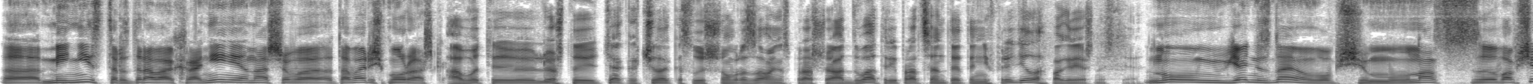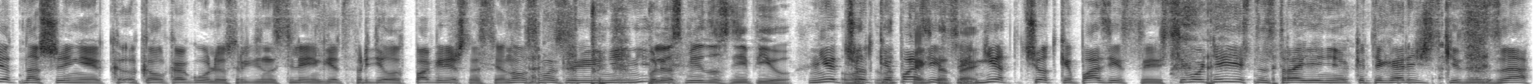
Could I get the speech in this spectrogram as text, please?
э, министр здравоохранения нашего товарищ Мурашко. А вот, э, Леш, ты тебя как человека с высшим образованием спрашиваю, а 2-3% это не в пределах погрешности? Ну, я не знаю, в общем, у нас э, вообще отношение к, к алкоголю среди населения где-то в пределах погрешности, но в смысле... Плюс-минус не пью. Нет четкой позиции, нет четкой позиции. Сегодня есть настроение категорически за,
